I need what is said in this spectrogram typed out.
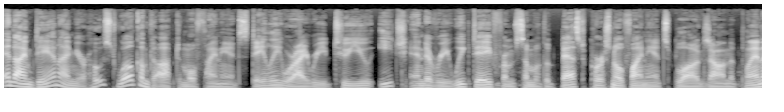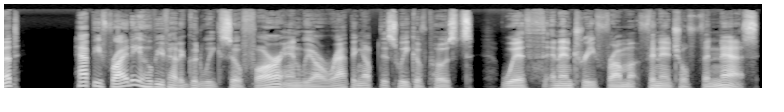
And I'm Dan, I'm your host. Welcome to Optimal Finance Daily, where I read to you each and every weekday from some of the best personal finance blogs on the planet. Happy Friday. Hope you've had a good week so far, and we are wrapping up this week of posts with an entry from Financial Finesse.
